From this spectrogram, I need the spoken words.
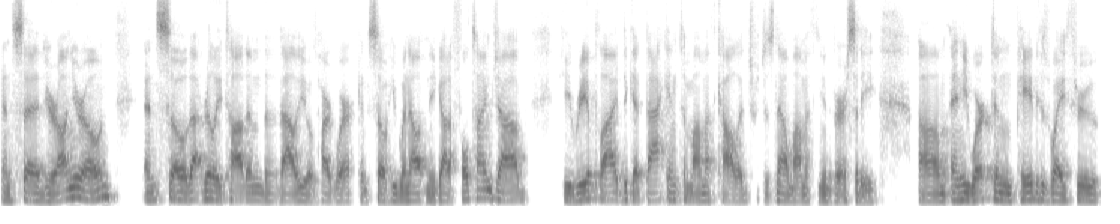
and said, you're on your own. And so that really taught him the value of hard work. And so he went out and he got a full-time job. He reapplied to get back into Monmouth College, which is now Monmouth University. Um, and he worked and paid his way through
